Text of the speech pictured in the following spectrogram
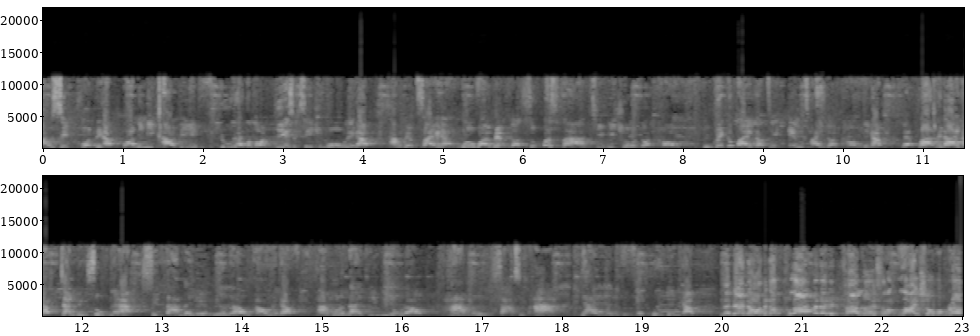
ทั้ง 10 คนนะครับ ตอนนี้มีข่าวดีดูได้ตลอด 24 ชั่วโมงนะครับ ทางเว็บไซต์ครับ www.superstartvshow.com หรือคลิกเข้าไปครับที่ mthai.com นะครับและพลาดไม่ได้ครับ จันทร์ถึงศุกร์นะฮะติดตามได้เลยเรื่องราวของเขานะครับ ทางมูลนายทีวีของเรา5โมง35 ยาวมาจนถึง 6 โมงเย็นครับ และแน่นอนนะครับ พลาดไม่ได้เด็ด ขาดเลยสำหรับไลฟ์โชว์ของเรา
